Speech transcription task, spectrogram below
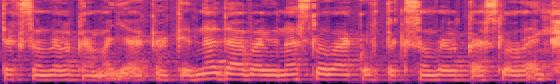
tak som veľká Maďarka. Keď nadávajú na Slovákov, tak som veľká Slovenka.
